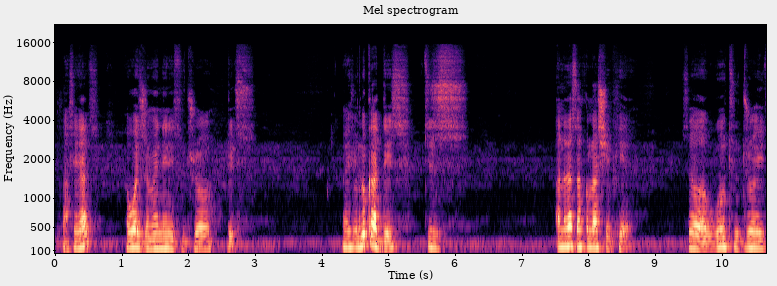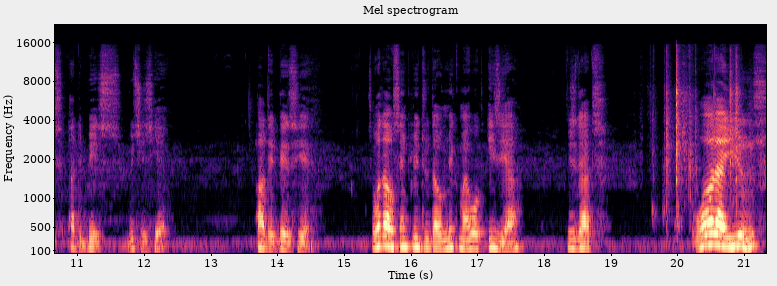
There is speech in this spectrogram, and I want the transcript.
You can see that? What's remaining is to draw this. Now if you look at this this is another circular shape here. So I'll go to draw it at the base which is here. At the base here. So what I'll simply do that will make my work easier is that what I use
